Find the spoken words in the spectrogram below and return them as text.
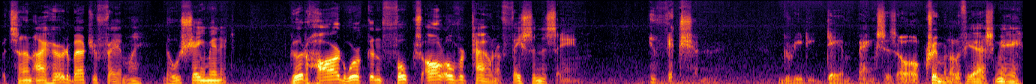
But, son, I heard about your family. No shame in it. Good, hard working folks all over town are facing the same eviction. Greedy damn banks is all criminal, if you ask me.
